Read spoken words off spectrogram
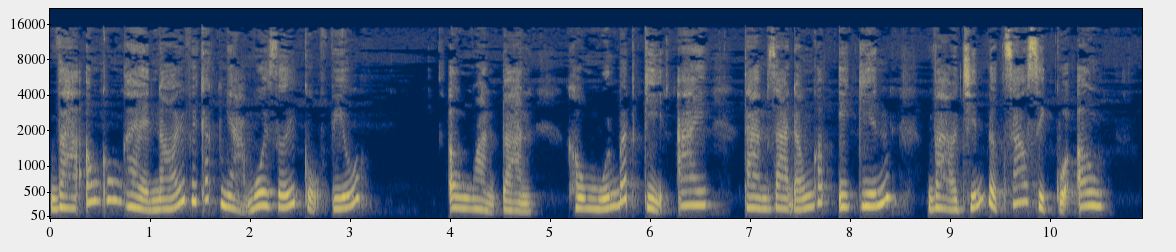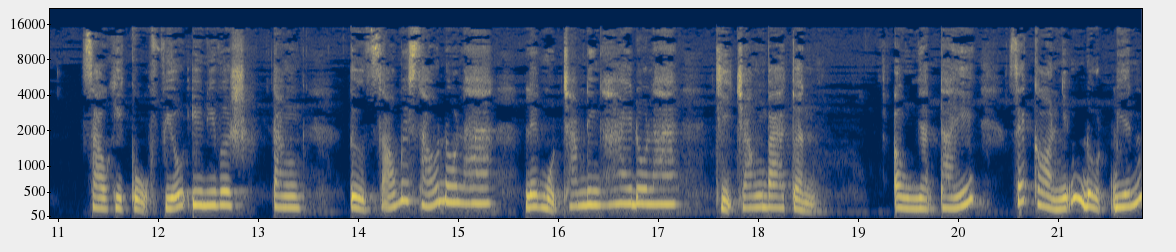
và ông không hề nói với các nhà môi giới cổ phiếu. Ông hoàn toàn không muốn bất kỳ ai tham gia đóng góp ý kiến vào chiến lược giao dịch của ông. Sau khi cổ phiếu Universe tăng từ 66 đô la lên 102 đô la chỉ trong 3 tuần, ông nhận thấy sẽ còn những đột biến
